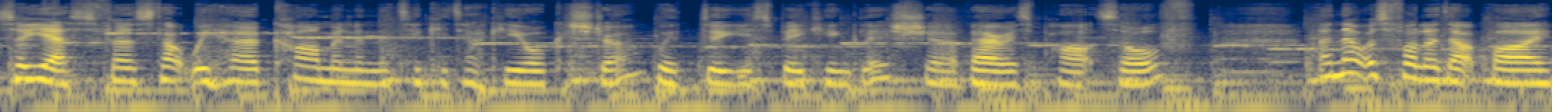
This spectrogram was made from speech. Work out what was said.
So, yes, first up we heard Carmen and the Ticky Tacky Orchestra with Do You Speak English, uh, various parts of, and that was followed up by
